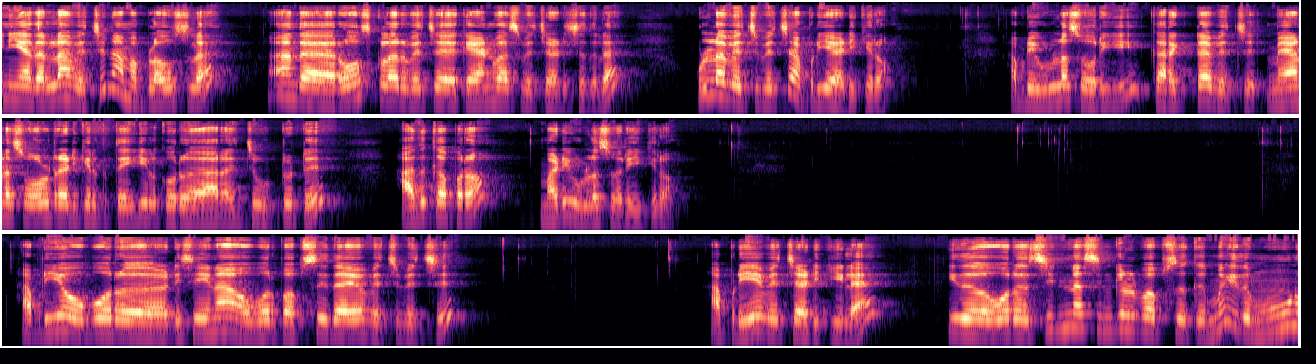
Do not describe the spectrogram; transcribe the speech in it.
இனி அதெல்லாம் வச்சு நம்ம ப்ளவுஸில் அந்த ரோஸ் கலர் வச்ச கேன்வாஸ் வச்சு அடித்ததில் உள்ளே வச்சு வச்சு அப்படியே அடிக்கிறோம். அப்படி உள்ளே சொருகி கரெக்டாக வச்சு மேலே சோல்டர் அடிக்கிறதுக்கு தையலுக்கு ஒரு அரைஞ்சு விட்டுட்டு அதுக்கப்புறம் மடி உள்ளே சொருகிக்கிறோம். அப்படியே ஒவ்வொரு டிசைனாக ஒவ்வொரு பப்ஸ் இதாக வச்சு வச்சு அப்படியே வச்சு அடிக்கல. இது ஒரு சின்ன சிங்கிள் பப்ஸுக்குமே இது மூணு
